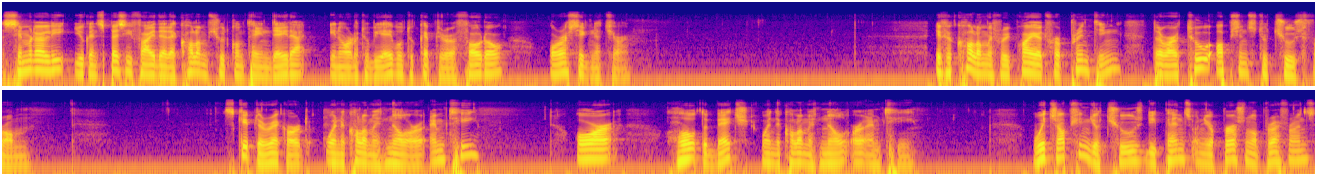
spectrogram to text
Similarly, you can specify that a column should contain data in order to be able to capture a photo or a signature. If a column is required for printing, there are two options to choose from. skip the record when the column is null or empty, or hold the badge when the column is null or empty. Which option you choose depends on your personal preference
